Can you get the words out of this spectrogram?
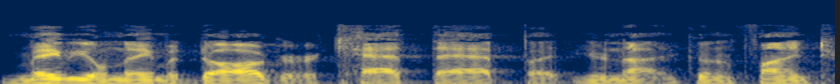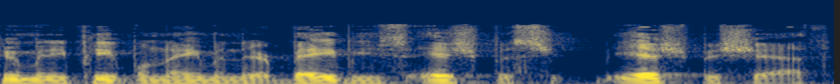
Maybe you'll name a dog or a cat that, but you're not going to find too many people naming their babies Ishbosheth.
